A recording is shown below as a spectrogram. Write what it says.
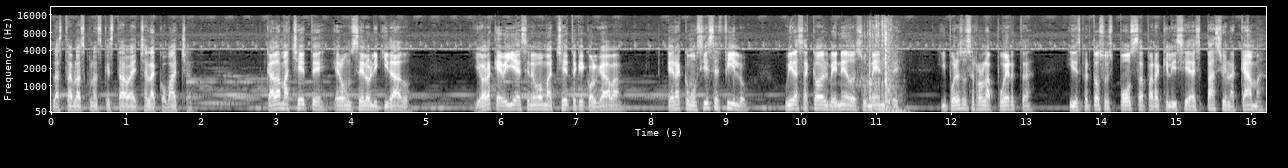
las tablas con las que estaba hecha la covacha. Cada machete era un celo liquidado, y ahora que veía ese nuevo machete que colgaba, era como si ese filo hubiera sacado el veneno de su mente, y por eso cerró la puerta y despertó a su esposa para que le hiciera espacio en la cama.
